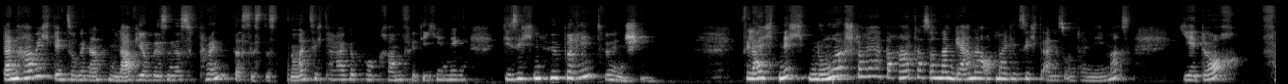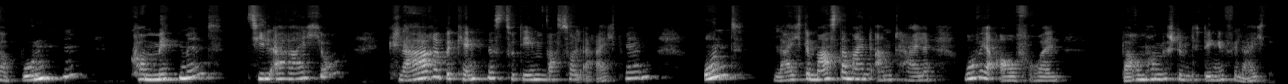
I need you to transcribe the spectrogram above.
Dann habe ich den sogenannten Love Your Business Sprint. Das ist das 90-Tage-Programm für diejenigen, die sich ein Hybrid wünschen. Vielleicht nicht nur Steuerberater, sondern gerne auch mal die Sicht eines Unternehmers. Jedoch verbunden, Commitment, Zielerreichung, klare Bekenntnis zu dem, was soll erreicht werden und leichte Mastermind-Anteile, wo wir aufrollen, warum haben bestimmte Dinge vielleicht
